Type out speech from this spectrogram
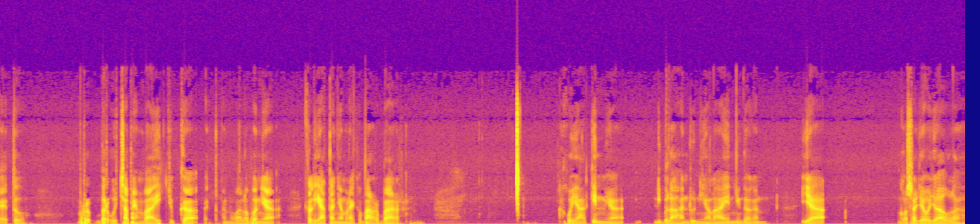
yaitu ber, berucap yang baik juga itu kan. Walaupun ya kelihatannya mereka barbar. Aku yakin ya di belahan dunia lain juga kan ya gak usah jauh-jauh lah.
